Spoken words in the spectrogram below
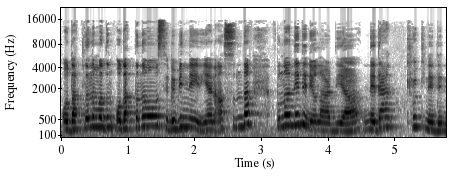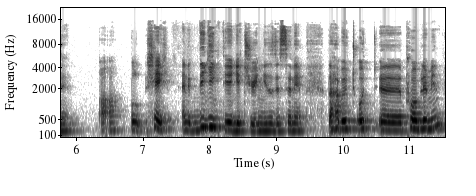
odaklanamadın, odaklanamama sebebin neydi? Yani aslında buna ne deniyorlardı ya? Neden? Kök nedeni. Aa, bu şey hani digging diye geçiyor İngilizce hani daha böyle o e, problemin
